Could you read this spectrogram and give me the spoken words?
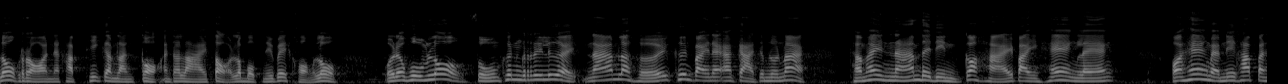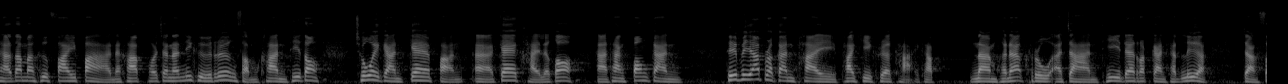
โลกร้อนนะครับที่กำลังก่ออันตรายต่อระบบนิเวศของโลก อุณหภูมิโลกสูงขึ้นเรื่อยๆ น้ำระเหยขึ้นไปในอากาศจำนวนมากทำให้น้ำในดินก็หายไปแห้งแล้งพอแห้งแบบนี้ครับปัญหาตามมาคือไฟป่านะครับเพราะฉะนั้นนี่คือเรื่องสำคัญที่ต้องช่วยการแก้ปัญอ่าแก้ไขแล้วก็หาทางป้องกันทิพยประกันภัยภาคีเครือข่ายครับนำคณะครูอาจารย์ที่ได้รับการคัดเลือกจากส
